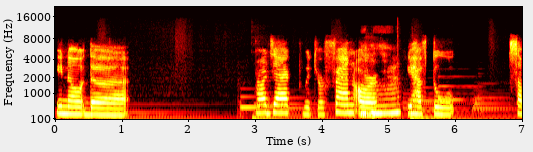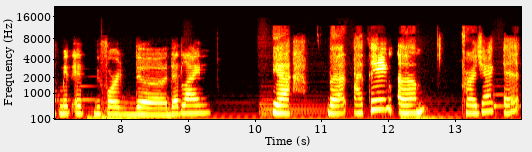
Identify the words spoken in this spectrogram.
you know, the project with your friend, or Mhm. you have to submit it before the deadline. Yeah, but I think um project it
